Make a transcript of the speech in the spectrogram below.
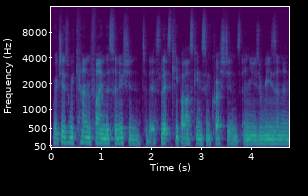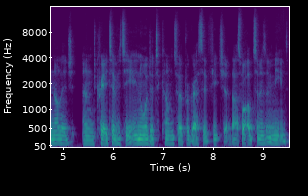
which is we can find the solution to this. Let's keep asking some questions and use reason and knowledge and creativity in order to come to a progressive future. That's what optimism means.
